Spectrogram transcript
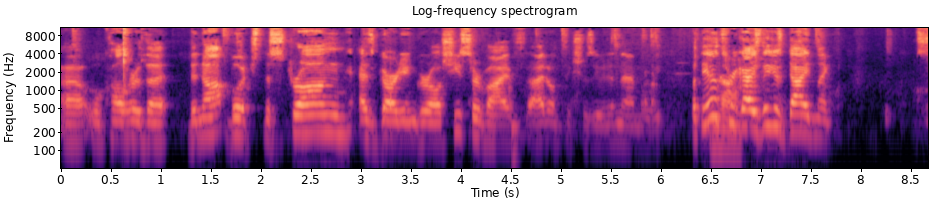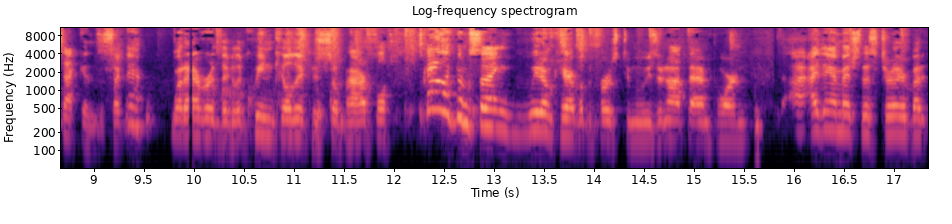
uh, we'll call her the the not Butch, the strong as Guardian girl. She survived. I don't think she was even in that movie. But the other No. three guys, they just died in like seconds. It's like, eh, whatever. The, the Queen killed it because she's so powerful. It's kind of like them saying we don't care about the first two movies; they're not that important. I, I think I mentioned this earlier, but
